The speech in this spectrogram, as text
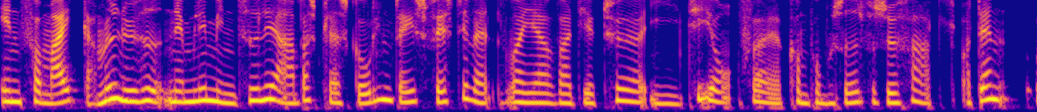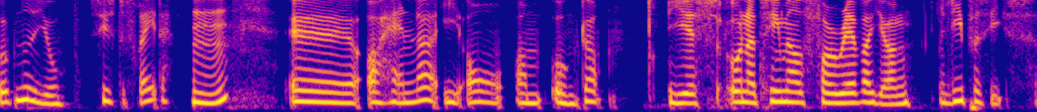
en for mig gammel nyhed, nemlig min tidligere arbejdsplads Golden Days Festival, hvor jeg var direktør i 10 år, før jeg kom på Museet for Søfart. Og den åbnede jo sidste fredag, mm. øh, og handler i år om ungdom. Yes, under temaet Forever Young. Lige præcis.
